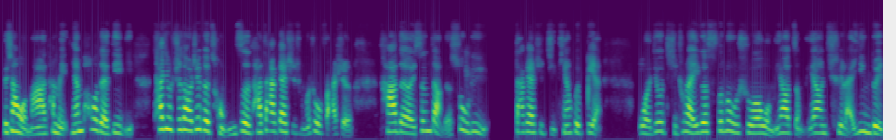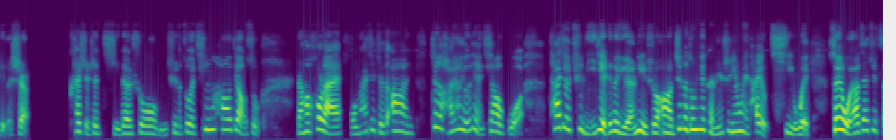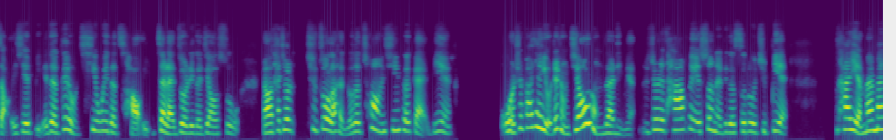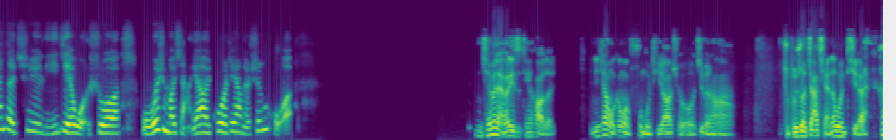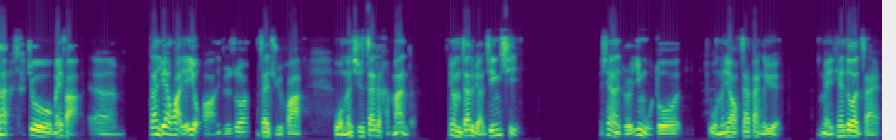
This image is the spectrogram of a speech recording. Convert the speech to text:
就像我妈，她每天泡在地里，她就知道这个虫子它大概是什么时候发生，它的生长的速率大概是几天会变。我就提出来一个思路，说我们要怎么样去来应对这个事儿。开始是提的说我们去做青蒿酵素，然后后来我妈就觉得啊，这个好像有点效果，她就去理解这个原理，说啊，这个东西肯定是因为它有气味，所以我要再去找一些别的更有气味的草再来做这个酵素。然后他就去做了很多的创新和改变。我是发现有这种交融在里面，就是他会顺着这个思路去变。他也慢慢的去理解我说我为什么想要过这样的生活。你前面两个例子挺好的，你像我跟我父母提要求，基本上就不是说加钱的问题了，就没法，嗯，但变化也有啊。你比如说摘菊花，我们其实摘的很慢的，因为我们摘的比较精细。现在比如一亩多，我们要摘半个月，每天都要摘。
